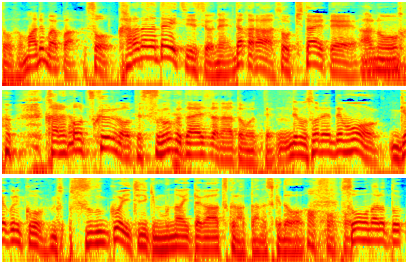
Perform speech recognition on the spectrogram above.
そうそう。まあでもやっぱ、そう、体が第一ですよね。だから、そう、鍛えて、あの、体を作るのってすごく大事だなと思って。でもそれでも、逆にこう、すっごい一時期胸板が熱くなったんですけどそうなると、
